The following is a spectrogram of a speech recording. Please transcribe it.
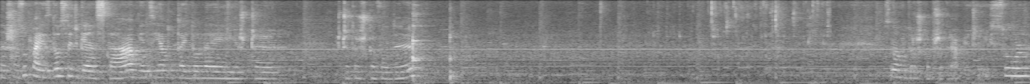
Nasza zupa jest dosyć gęsta, więc ja tutaj doleję jeszcze, jeszcze troszkę wody. Sól.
